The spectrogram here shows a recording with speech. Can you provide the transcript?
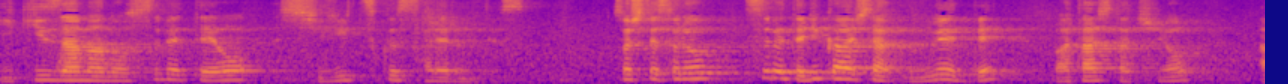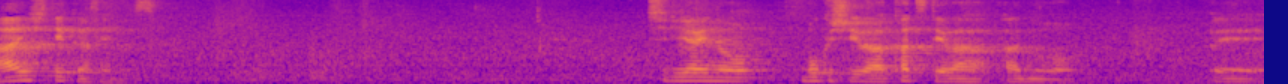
生き様の全てを知り尽くされるんです。そしてそれを全て理解した上で私たちを愛してくださいます。知り合いの牧師はかつてはあの、え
